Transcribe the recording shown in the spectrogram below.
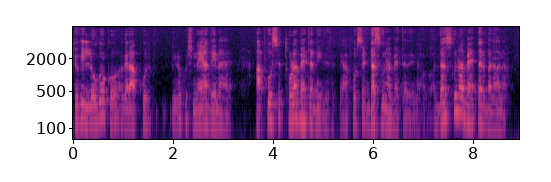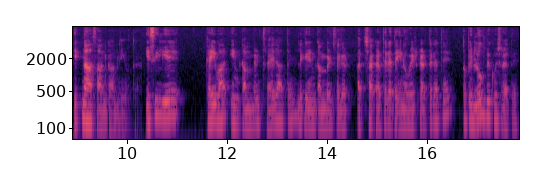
क्योंकि लोगों को अगर आपको यू नो कुछ नया देना है आपको उससे थोड़ा बेहतर नहीं दे सकते। आपको उससे दस गुना बेहतर देना होगा। और दस गुना बेहतर बनाना इतना आसान काम नहीं होता इसीलिए कई बार इनकम्बेंट्स रह जाते हैं लेकिन इनकम्बेंट्स अगर अच्छा करते रहते हैं इनोवेट करते रहते हैं तो फिर लोग भी खुश रहते हैं।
